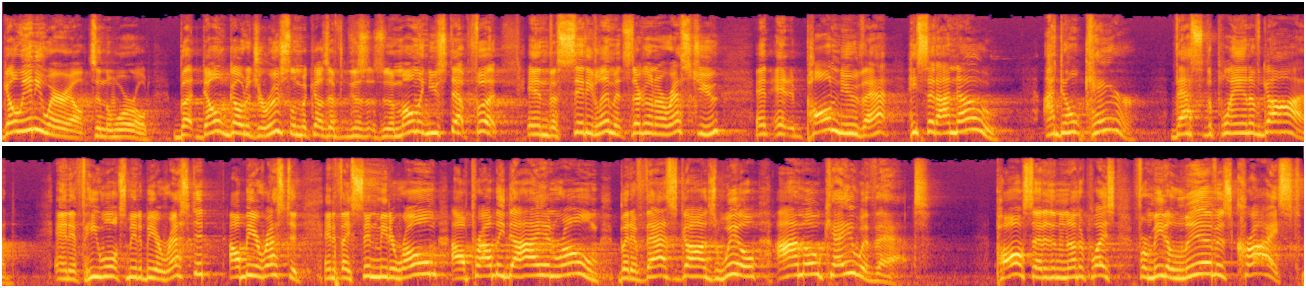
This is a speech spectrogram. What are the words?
go anywhere else in the world, but don't go to Jerusalem because if the moment you step foot in the city limits, they're going to arrest you. And, and Paul knew that. He said, I know. I don't care. That's the plan of God. And if he wants me to be arrested, I'll be arrested. And if they send me to Rome, I'll probably die in Rome. But if that's God's will, I'm okay with that. Paul said it in another place For me to live is Christ,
